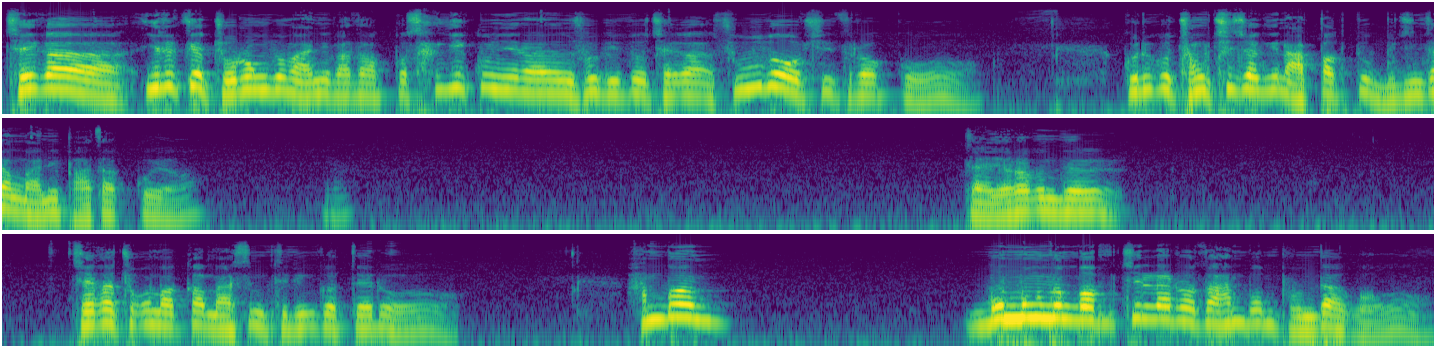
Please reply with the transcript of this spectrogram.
제가 이렇게 조롱도 많이 받았고 사기꾼이라는 소리도 제가 수도 없이 들었고 그리고 정치적인 압박도 무진장 많이 받았고요. 자, 여러분들 제가 조금 아까 말씀드린 것대로 한번 못 먹는 거 찔러라도 한번 본다고.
